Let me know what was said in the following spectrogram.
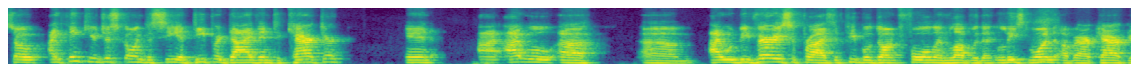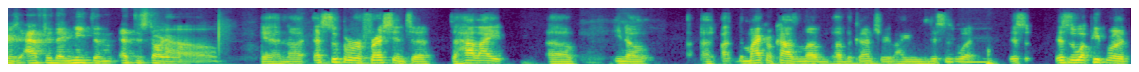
So I think you're just going to see a deeper dive into character, and I, I will. Uh, um, I would be very surprised if people don't fall in love with at least one of our characters after they meet them at the starting. line. Oh, Yeah, no, that's super refreshing to to highlight, uh, you know, uh, uh, the microcosm of, of the country. Like this is what this this is what people are,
